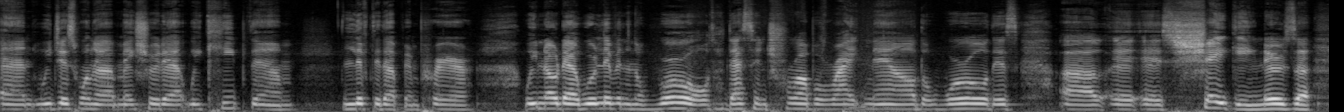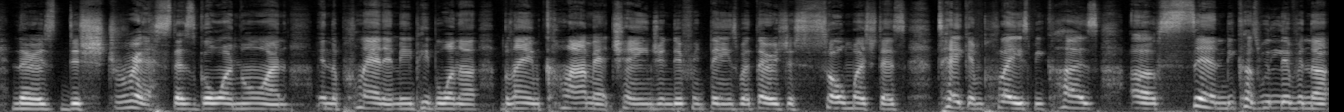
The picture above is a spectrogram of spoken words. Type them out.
and we just want to make sure that we keep them lifted up in prayer we know that we're living in a world that's in trouble right now. The world is uh, is shaking. There's a there's distress that's going on in the planet. I mean, people want to blame climate change and different things, but there is just so much that's taking place because of sin. Because we live in a,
